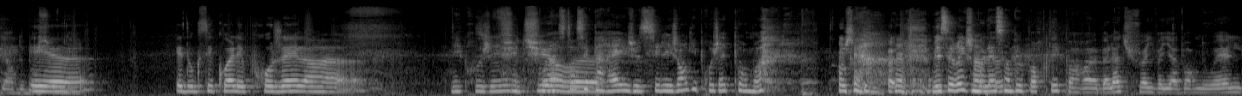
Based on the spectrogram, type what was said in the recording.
garde de et, et donc c'est quoi les projets là Les projets futurs. Pour l'instant c'est pareil, je sais les gens qui projettent pour moi. Mais c'est vrai que je me laisse un peu porter par. Bah là, tu vois, il va y avoir Noël.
